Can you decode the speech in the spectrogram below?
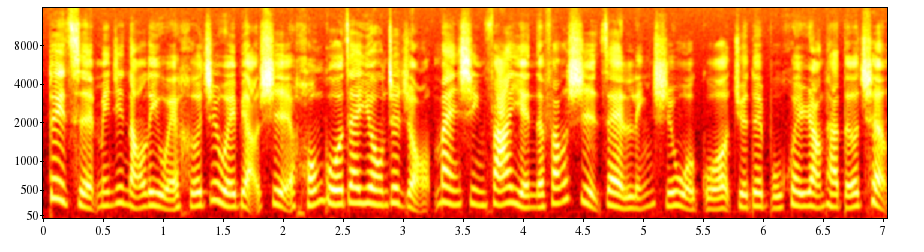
对此，民进党立委何志伟表示，洪国在用这种慢性发言的方式在凌迟我国，绝对不会让他得逞。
